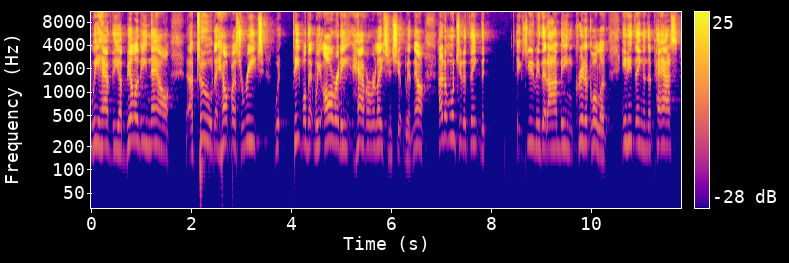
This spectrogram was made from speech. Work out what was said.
we have the ability now, a tool to help us reach with people that we already have a relationship with. Now, I don't want you to think that, excuse me, that I'm being critical of anything in the past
